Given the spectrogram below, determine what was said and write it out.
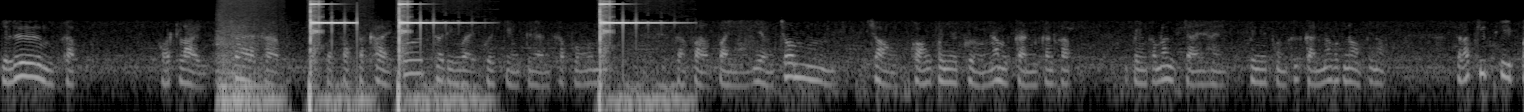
อย่าลืมกับกดไลค์แชร์ครับกดซับสไครต์กดกระดิ่งไว้เพื่อแจ้งเตือนครับผมก็ฝากไปเยี่ยมชมช่องของพ่อใหญ่เพิ่งนํกันกันครับ เป็นกำลังใจให้ เป็นผลคือกันนาะพี่น้องพี่น้องสำหรับคลิปที่ไป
